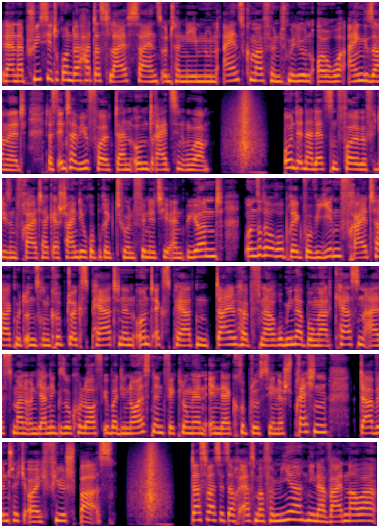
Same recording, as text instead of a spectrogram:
In einer Pre-Seed-Runde hat das Life Science-Unternehmen nun 1,5 Millionen Euro eingesammelt. Das Interview folgt dann um 13 Uhr. Und in der letzten Folge für diesen Freitag erscheint die Rubrik To Infinity and Beyond. Unsere Rubrik, wo wir jeden Freitag mit unseren Krypto-Expertinnen und Experten Daniel Höpfner, Romina Bungert, Kersten Eismann und Yannick Sokolov über die neuesten Entwicklungen in der Kryptoszene sprechen. Da wünsche ich euch viel Spaß. Das war's jetzt auch erstmal von mir, Nina Weidenauer.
